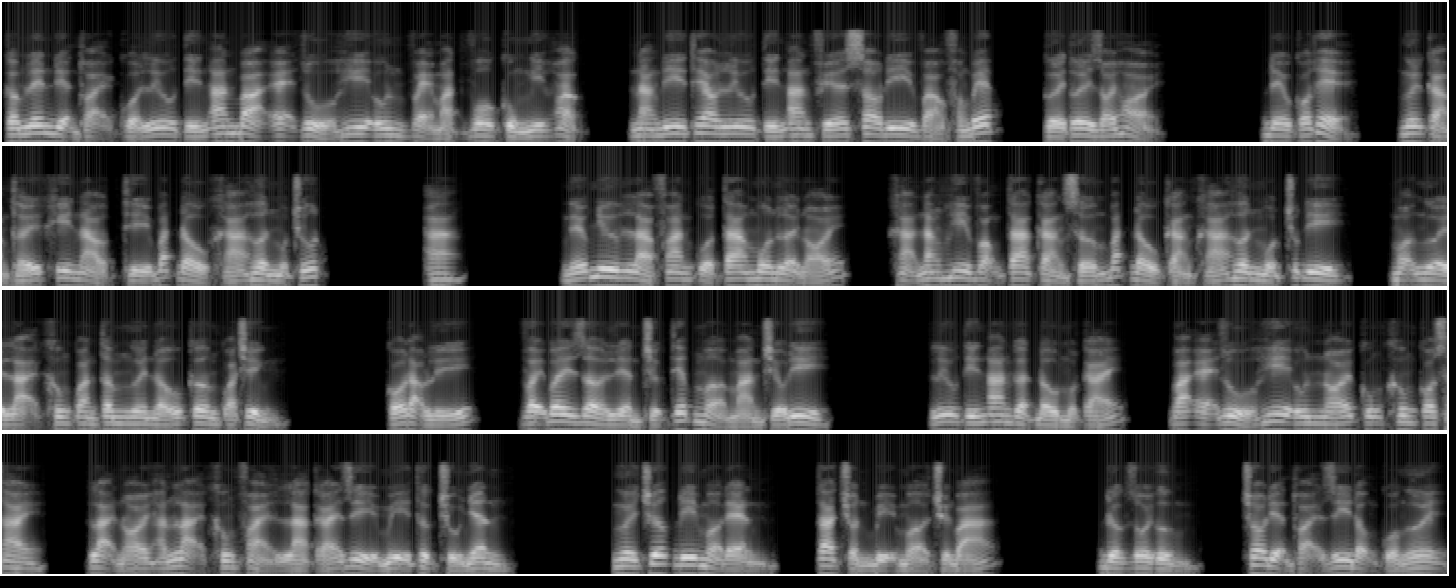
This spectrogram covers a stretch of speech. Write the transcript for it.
Cầm lên điện thoại của lưu tín an, bà ẹ rủ hi un vẻ mặt vô cùng nghĩ hoặc, nàng đi theo lưu tín an phía sau đi vào phòng bếp, cười tươi giói hỏi. Đều có thể, ngươi cảm thấy khi nào thì bắt đầu khá hơn một chút? Nếu như là fan của ta môn lời nói, khả năng hy vọng ta càng sớm bắt đầu càng khá hơn một chút đi, mọi người lại không quan tâm ngươi nấu cơm quá trình. Có đạo lý, vậy bây giờ liền trực tiếp mở màn chiếu đi. Lưu tín an gật đầu một cái, bà ẹ rủ hi un nói cũng không có sai, lại nói hắn lại không phải là cái gì mỹ thực chủ nhân. Ngươi trước đi mở đèn, ta chuẩn bị mở truyền bá. Được rồi ừng cho điện thoại di động của ngươi.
